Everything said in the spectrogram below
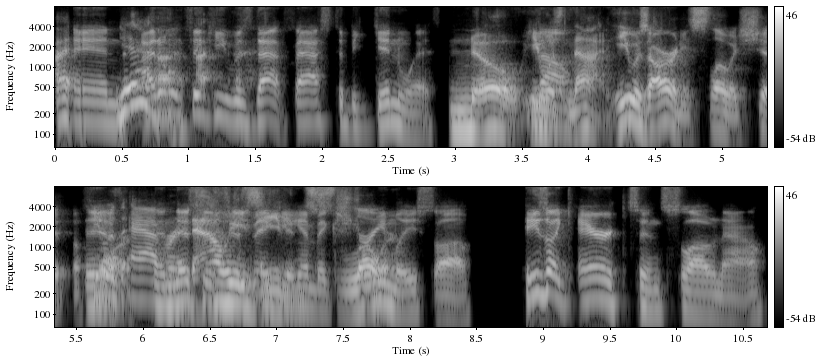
I- and yeah, I don't think he was that fast to begin with. No, he was not. He was already slow as shit before. He was And average. this Now is he's just making even him slower. extremely slow. He's like Ericsson slow now.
